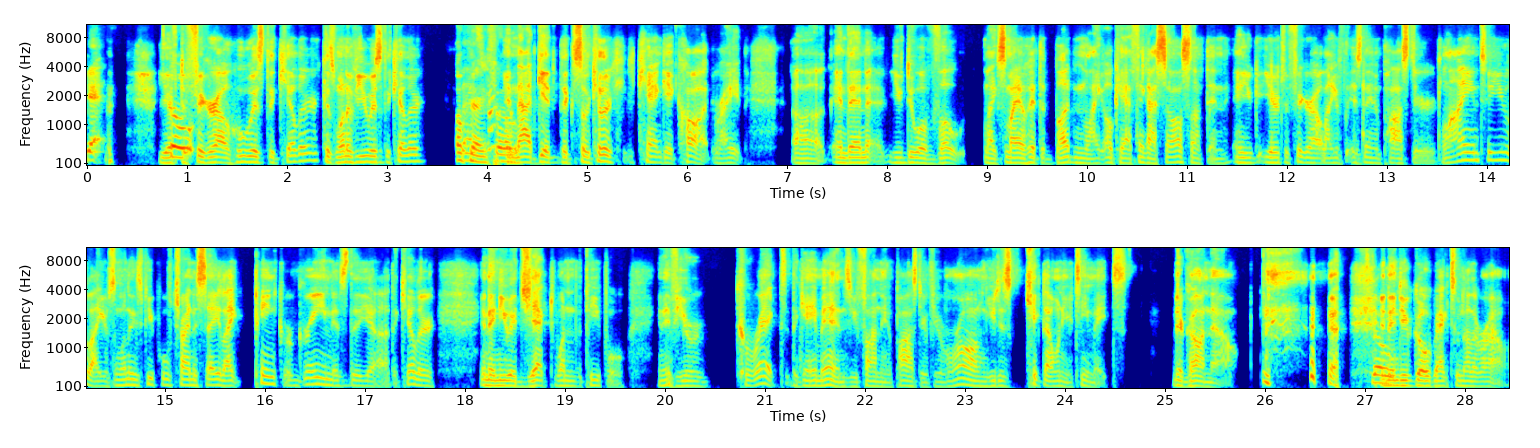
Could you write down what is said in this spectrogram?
Yeah. You have So- to figure out who is the killer because one of you is the killer Okay, so and not get the so the killer can't get caught, right? Uh, and then you do a vote. Like somebody will hit the button, like, okay, I think I saw something, and you you have to figure out like, if, is the imposter lying to you? Like, is one of these people trying to say like pink or green is the uh, the killer, and then you eject one of the people, and if you're correct, the game ends. You find the imposter. If you're wrong, you just kicked out one of your teammates. They're gone now, so and then you go back to another round.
